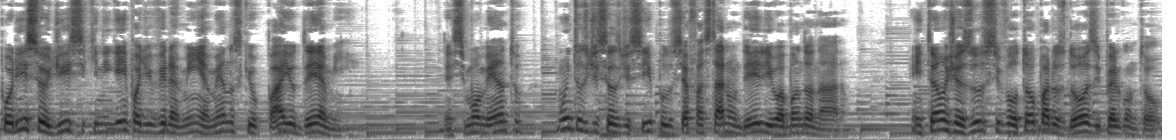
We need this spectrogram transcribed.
Por isso eu disse que ninguém pode vir a mim a menos que o Pai o dê a mim. Nesse momento, muitos de seus discípulos se afastaram dele e o abandonaram. Então Jesus se voltou para os doze e perguntou:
